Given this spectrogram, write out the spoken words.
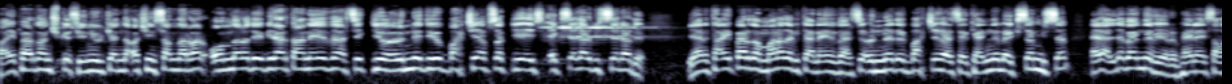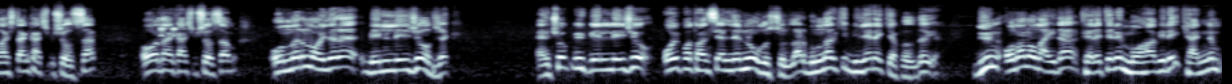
Tayyip Erdoğan çıkıyor senin ülkende aç insanlar var onlara diyor birer tane ev versek diyor önüne diyor bahçe yapsak diyor ekseler bitseler diyor. Yani Tayyip Erdoğan bana da bir tane ev verse önüne de bir bahçe verse kendim eksem bitsem herhalde ben de veririm. Hele savaştan kaçmış olsam oradan kaçmış olsam onların oyları belirleyici olacak. Yani çok büyük belirleyici oy potansiyellerini oluşturdular. Bunlar ki bilerek yapıldı. Dün olan olayda TRT'nin muhabiri kendim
